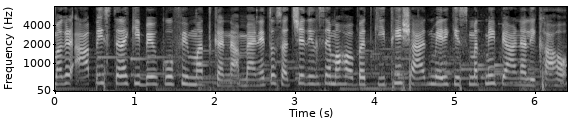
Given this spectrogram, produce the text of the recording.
मगर आप इस तरह की बेवकूफ़ी मत करना। मैंने तो सच्चे दिल से मोहब्बत की थी, शायद मेरी किस्मत में प्यार न लिखा हो।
